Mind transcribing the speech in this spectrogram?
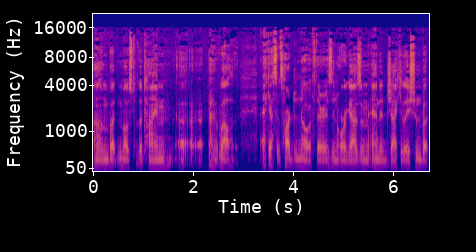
um, but most of the time, uh, well, I guess it's hard to know if there is an orgasm and ejaculation, but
